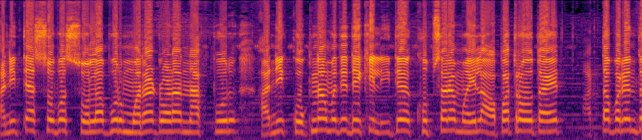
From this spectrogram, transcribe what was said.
आणि त्याचसोबत सोलापूर मराठवाडा नागपूर आणि कोकणामध्ये देखील इथे खूप साऱ्या महिला अपात्र होत आहेत. आतापर्यंत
